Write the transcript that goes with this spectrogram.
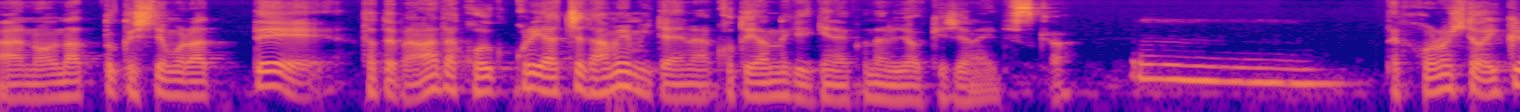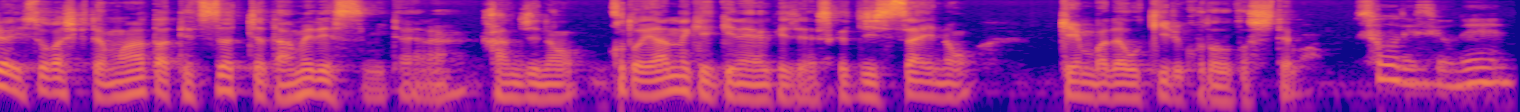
あの、納得してもらって、例えばあなたこれこれやっちゃダメみたいなことやんなきゃいけなくなるわけじゃないですか。うん。だからこの人がいくら忙しくてもあなたは手伝っちゃダメですみたいな感じのことをやんなきゃいけないわけじゃないですか。実際の現場で起きることとしては。そうですよね。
